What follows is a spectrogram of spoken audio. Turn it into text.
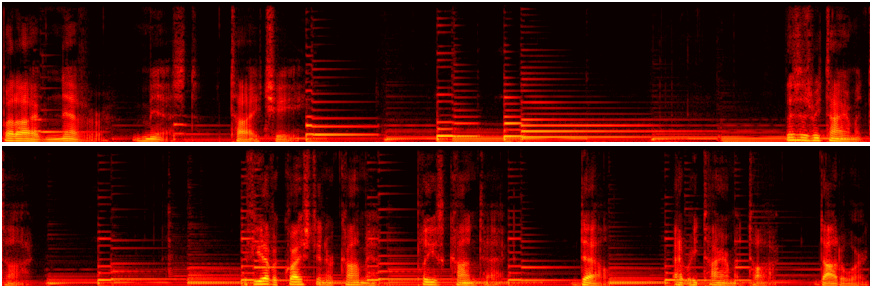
But I've never missed Tai Chi. This is Retirement Talk. If you have a question or comment, please contact Del at retirementtalk.org.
